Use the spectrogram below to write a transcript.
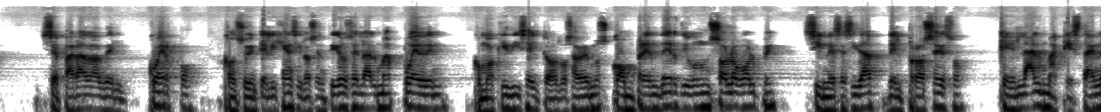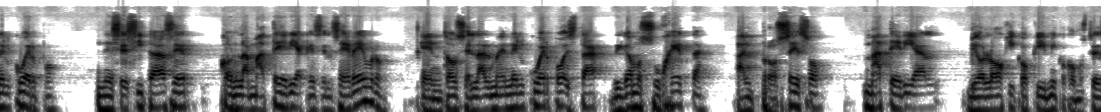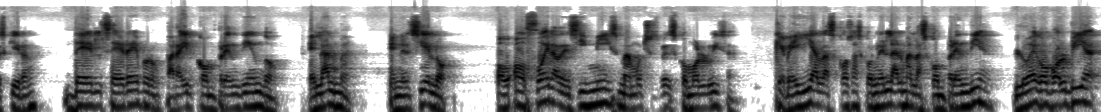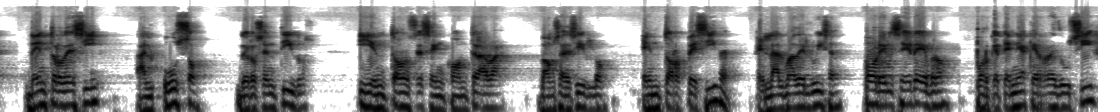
separada del cuerpo, con su inteligencia y los sentidos del alma, pueden, como aquí dice y todos lo sabemos, comprender de un solo golpe sin necesidad del proceso que el alma que está en el cuerpo necesita hacer con la materia que es el cerebro. Entonces el alma en el cuerpo está, digamos, sujeta al proceso material, biológico, químico, como ustedes quieran, del cerebro para ir comprendiendo el alma en el cielo o, fuera de sí misma muchas veces como Luisa, que veía las cosas con el alma, las comprendía, luego volvía dentro de sí al uso de los sentidos y entonces se encontraba, vamos a decirlo, entorpecida el alma de Luisa por el cerebro porque tenía que reducir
